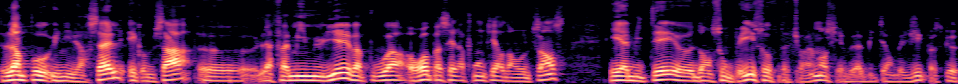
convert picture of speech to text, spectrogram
l'impôt universel, et comme ça, euh, la famille Mullier va pouvoir repasser la frontière dans l'autre sens et habiter euh, dans son pays, sauf naturellement si elle veut habiter en Belgique parce qu'elle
